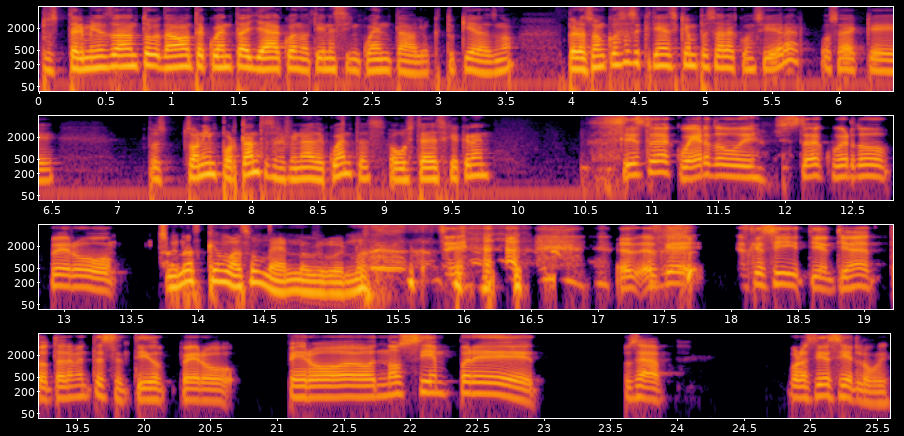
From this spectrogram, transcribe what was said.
pues terminas dando, dándote cuenta ya cuando tienes 50 o lo que tú quieras, ¿no? Pero son cosas que tienes que empezar a considerar, o sea, que pues son importantes al final de cuentas. ¿O ustedes qué creen? Sí, estoy de acuerdo, güey. Estoy de acuerdo, pero... Suenas que más o menos, güey, ¿no? Sí. es, que, es que sí, tiene, tiene totalmente sentido, pero pero no siempre, o sea, por así decirlo, güey.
